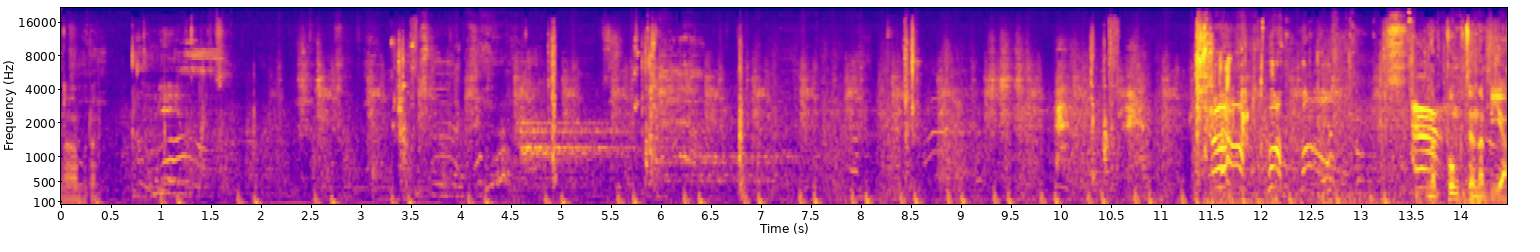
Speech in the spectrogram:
Dobra. No punkty nabija.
